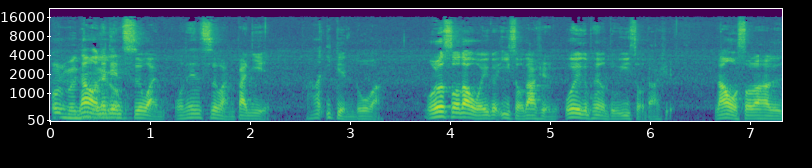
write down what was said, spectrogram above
哦、然后我那天吃完，我那天吃完半夜，然后一点多吧，我就收到我一个一手大学，我有一个朋友读一手大学。然后我收到他的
